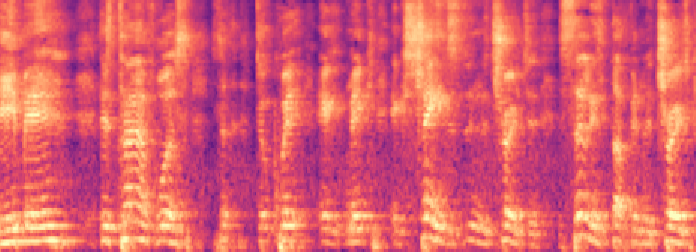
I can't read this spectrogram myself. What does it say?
Amen. It's time for us to, to quit and make exchanges in the church and selling stuff in the church.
